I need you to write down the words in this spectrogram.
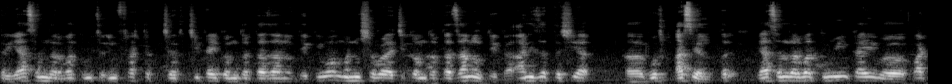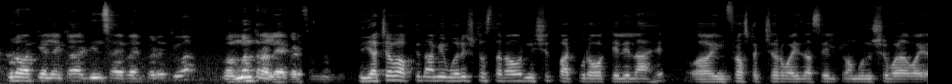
तर या संदर्भात तुमचं इन्फ्रास्ट्रक्चरची काही कमतरता जाणवते किंवा मनुष्यबळाची कमतरता जाणवते का? आणि जर तशी गोष्ट असेल तर या संदर्भात तुम्ही काही पाठपुरावा केलाय का डीन साहेबांकडे किंवा मंत्रालयाकडे संबंधित? याच्या बाबतीत आम्ही वरिष्ठ स्तरावर निश्चित पाठपुरावा केलेला आहे. इन्फ्रास्ट्रक्चर वाईज असेल किंवा मनुष्यबळा वाई-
